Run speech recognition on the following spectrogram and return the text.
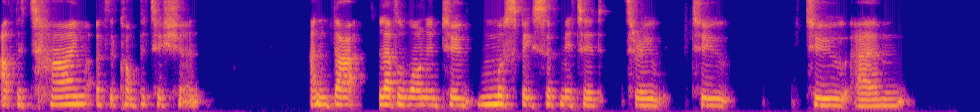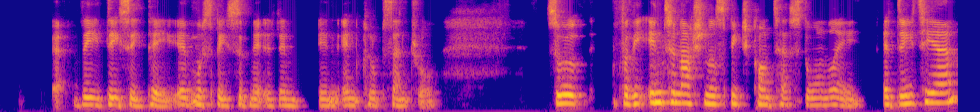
at the time of the competition. And that level one and two must be submitted through to to um, the DCP. It must be submitted in, in, in Club Central. So for the international speech contest only, a DTM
